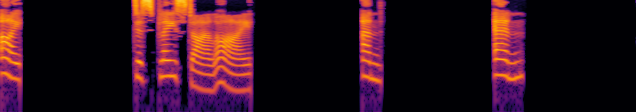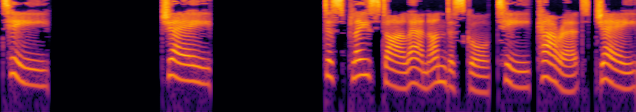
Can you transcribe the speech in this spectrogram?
i display style i and n t j display style n underscore t caret j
